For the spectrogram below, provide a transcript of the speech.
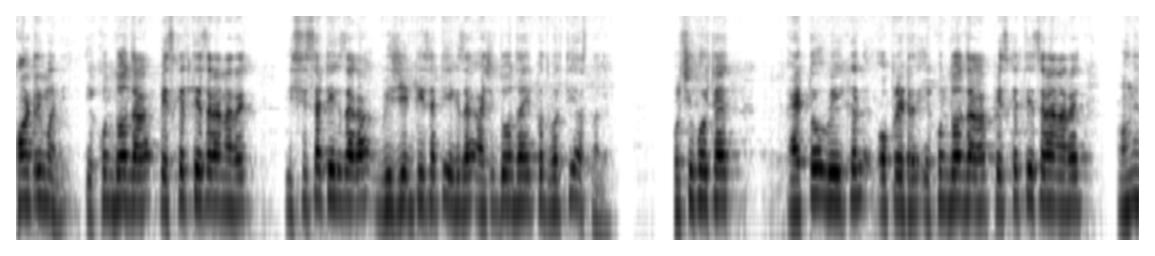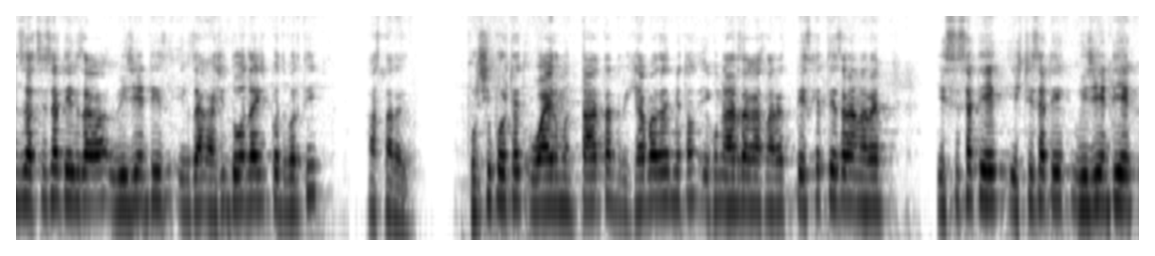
फॉन्ड्रीमन एकूण दोन जागा पेस्केल तेच राहणार आहेत. ई सीसाठी एक जागा व्ही जी एन टीसाठी एक जागा अशी दोन जागी पदभरती असणार आहे पुढची पोस्ट आहेत ॲटो व्हेकल ऑपरेटर एकूण दोन जागा पेस्केल तेच राहणार आहेत. म्हणून जातीसाठी एक जागा व्ही जी एन टी एक जागा अशी दोन जागी पदभरती असणार आहेत. पुढची पोस्ट आहेत वायरमन तारतांत्रिक ह्या बाजारात मित्रांनो एकूण आठ जागा असणार आहेत. पेस्केल तेच राहणार आहेत. ए सीसाठी एक एस टीसाठी एक व्ही जी एन टी एक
